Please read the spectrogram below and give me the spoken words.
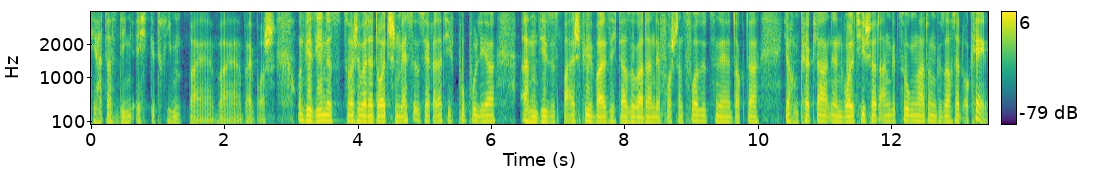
die hat das Ding echt getrieben bei, bei, bei Bosch. Und wir sehen das zum Beispiel bei der Deutschen Messe, ist ja relativ populär, ähm, dieses Beispiel, weil sich da sogar dann der Vorstandsvorsitzende, der Dr. Jochen Köckler, ein Woll-T-Shirt angezogen hat und gesagt hat, okay,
